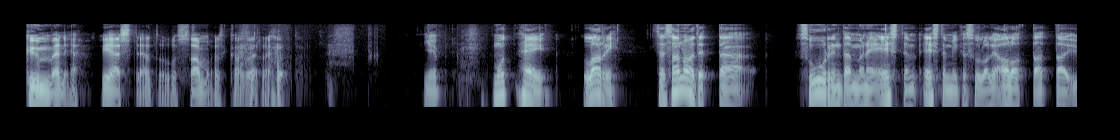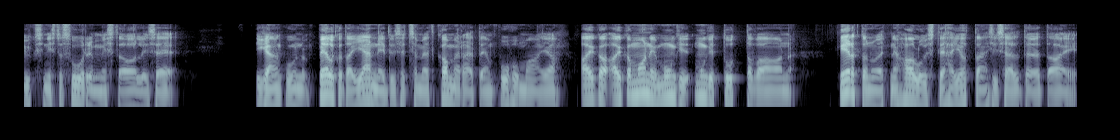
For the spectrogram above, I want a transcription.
kymmeniä viestejä tullut samoilta kavereilta. Jep. Mutta hei, Lari, sä sanoit, että suurin tämmöinen este, este, mikä sulla oli aloittaa, tai yksi niistä suurimmista oli se ikään kuin pelko tai jännitys, että sä menet kamera eteen puhumaan, ja aika, aika moni munkin, munkin tuttava on kertonut, että ne haluaisi tehdä jotain sisältöä, tai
